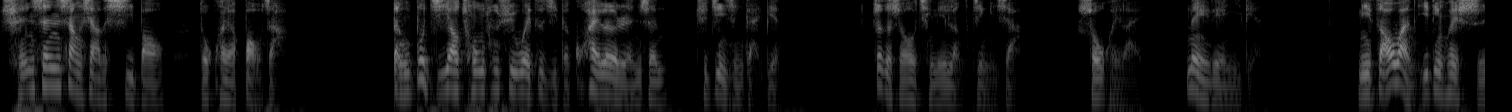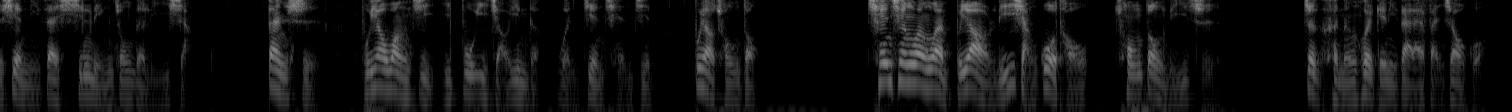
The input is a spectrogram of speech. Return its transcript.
全身上下的细胞都快要爆炸，等不及要冲出去为自己的快乐人生去进行改变。这个时候，请你冷静一下，收回来，内敛一点。你早晚一定会实现你在心灵中的理想，但是。不要忘记一步一脚印的稳健前进，不要冲动，千千万万不要理想过头，冲动离职，这可能会给你带来反效果。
